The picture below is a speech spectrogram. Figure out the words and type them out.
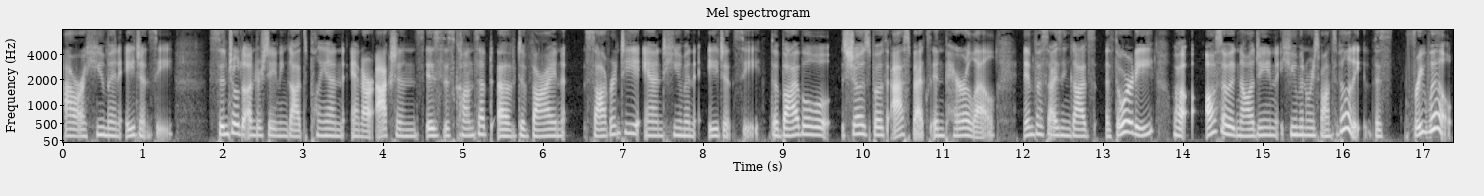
our human agency. Central to understanding God's plan and our actions is this concept of divine sovereignty and human agency. The Bible shows both aspects in parallel, emphasizing God's authority while also acknowledging human responsibility, this free will.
